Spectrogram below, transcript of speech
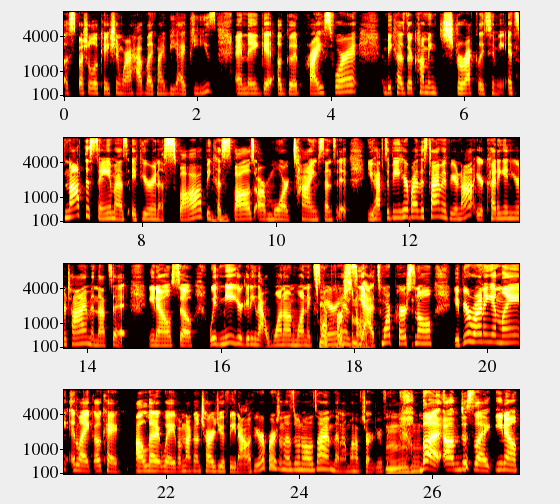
a special location where I have like my VIPs and they get a good price for it because they're coming directly to me. It's not the same as if you're in a spa because Mm-hmm. spas are more time sensitive. You have to be here by this time. If you're not, you're cutting in your time and that's it. You know, so with me, you're getting that one-on-one more experience. personal. Yeah, it's more personal. If you're running in late and like, okay, I'll let it wave. I'm not gonna charge you a fee. Now, if you're a person that's doing all the time, then I'm gonna have to charge you a fee. Mhm. But I'm just like, you know,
